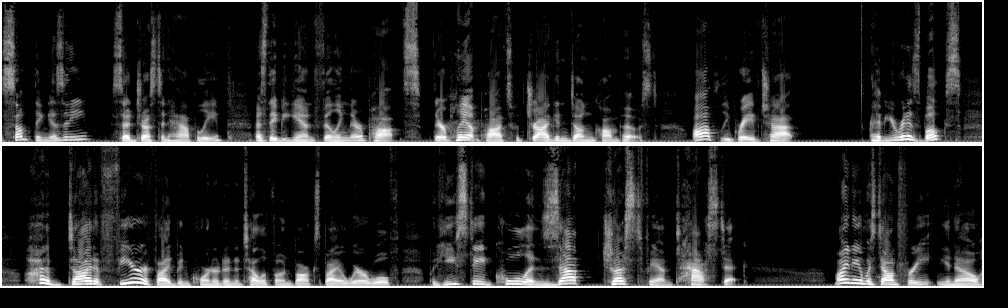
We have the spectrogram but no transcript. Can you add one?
something, isn't he? said Justin happily as they began filling their pots, their plant pots, with dragon dung compost. Awfully brave chap. Have you read his books? I'd have died of fear if I'd been cornered in a telephone box by a werewolf, but he stayed cool and zap, just fantastic. My name was down for Eton, you know.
